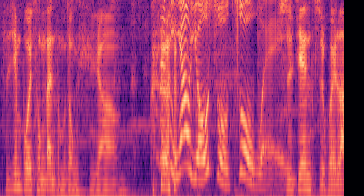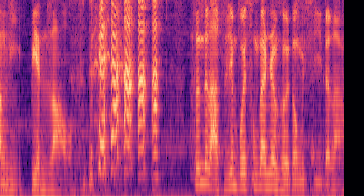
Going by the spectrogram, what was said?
时间不会冲淡什么东西啊。是你要有所作为，时间只会让你变老。真的啦，时间不会冲淡任何东西的啦。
